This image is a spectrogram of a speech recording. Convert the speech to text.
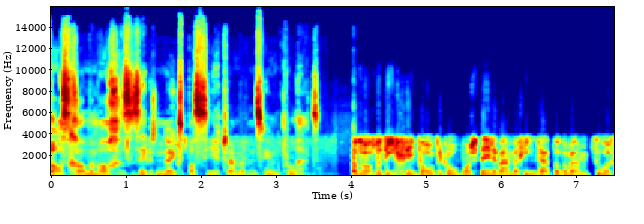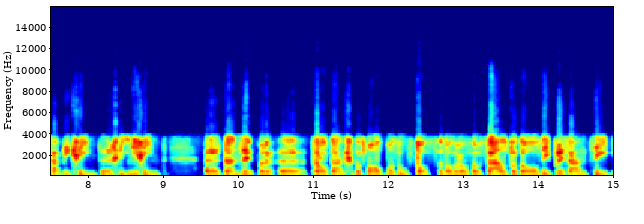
Was kann man machen, dass es eben nicht passiert, wenn man einen Swimmingpool hat? Also was man sicher im Vordergrund muss stellen, wenn man Kind hat oder wenn man Besuch hat mit Kind, äh, kleine Kind, äh, dann sollte man äh, daran denken, dass man halt muss aufpassen muss. Also selber da sein, präsent sein.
